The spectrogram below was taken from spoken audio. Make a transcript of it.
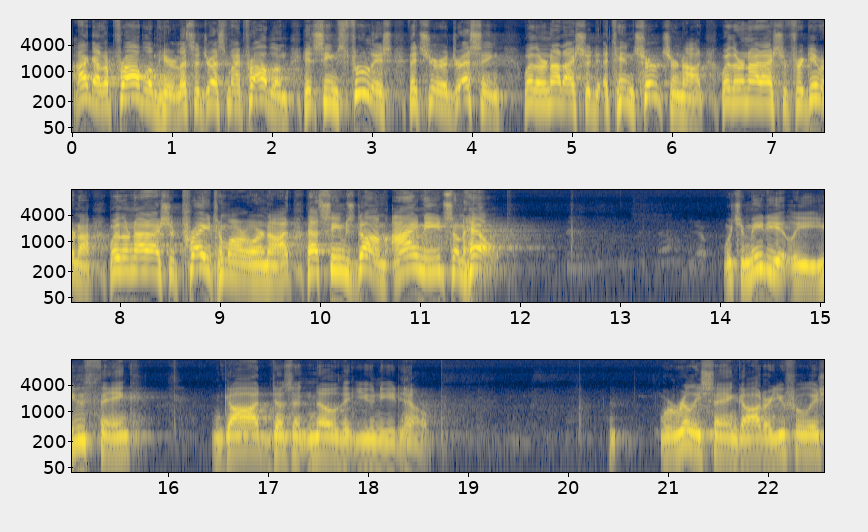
I got a problem here. Let's address my problem. It seems foolish that you're addressing whether or not I should attend church or not, whether or not I should forgive or not, whether or not I should pray tomorrow or not. That seems dumb. I need some help. Which immediately you think God doesn't know that you need help. We're really saying, God, are you foolish?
